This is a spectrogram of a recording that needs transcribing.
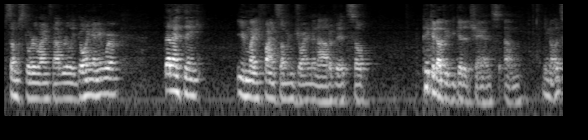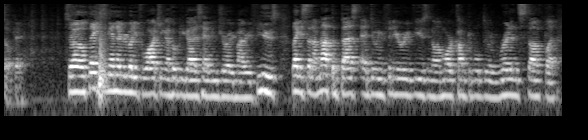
some storylines not really going anywhere, then I think you might find some enjoyment out of it. So pick it up if you get a chance. Um, you know, it's okay. So thanks again everybody for watching. I hope you guys have enjoyed my reviews. Like I said, I'm not the best at doing video reviews. You know, I'm more comfortable doing written stuff, but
